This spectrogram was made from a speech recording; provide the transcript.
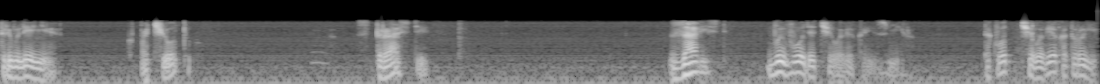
Стремление к почету, страсти, зависть выводят человека из мира. Так вот, человек, который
